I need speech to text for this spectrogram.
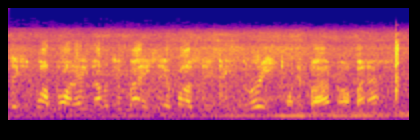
61.8, number two main, CFR CP3, 25, North Van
